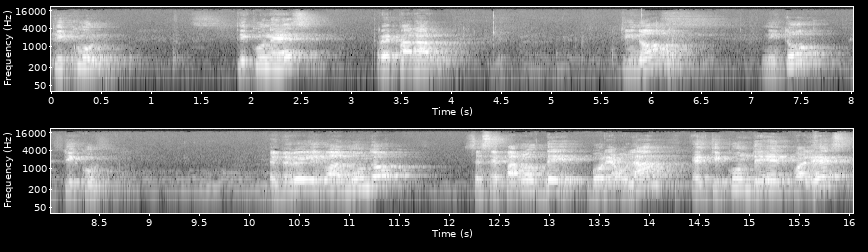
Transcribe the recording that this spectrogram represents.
Tikkun. Tikkun es repararlo. Tinok, ni tú, tikkun. El bebé llegó al mundo, se separó de Boreolam. El tikkun de él, ¿cuál es?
